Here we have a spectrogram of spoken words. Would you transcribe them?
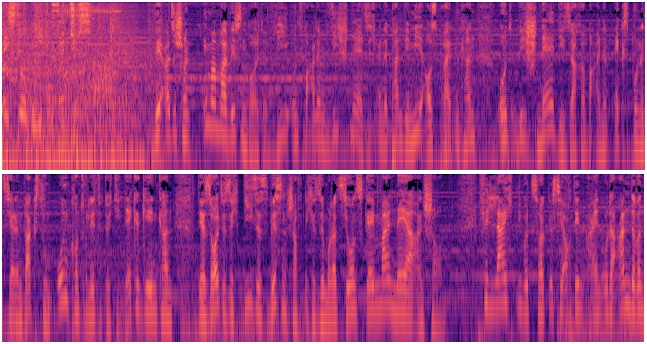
may still be infectious. Wer also schon immer mal wissen wollte, wie und vor allem wie schnell sich eine Pandemie ausbreiten kann und wie schnell die Sache bei einem exponentiellen Wachstum unkontrolliert durch die Decke gehen kann, der sollte sich dieses wissenschaftliche Simulationsgame mal näher anschauen. Vielleicht überzeugt es ja auch den ein oder anderen,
